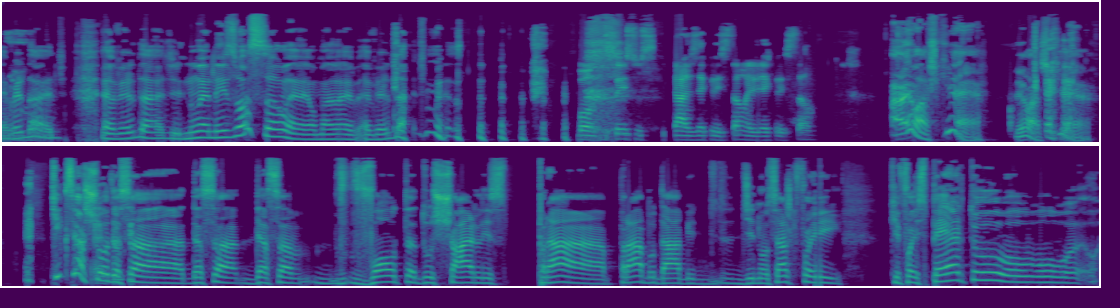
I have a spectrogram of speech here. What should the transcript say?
é verdade. É verdade. Não é nem zoação, é, uma, é, é verdade mesmo. Bom, não sei se o Carlos é cristão, ele é cristão. Ah, eu acho que é. Eu acho que é. O que, que você achou é, dessa, dessa, dessa volta do Charles para Abu Dhabi de novo? Você acha que foi, que foi esperto? Ou, ou,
